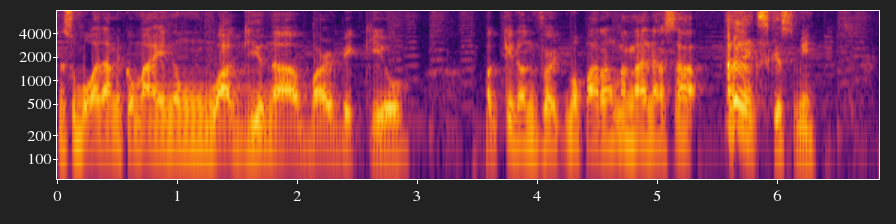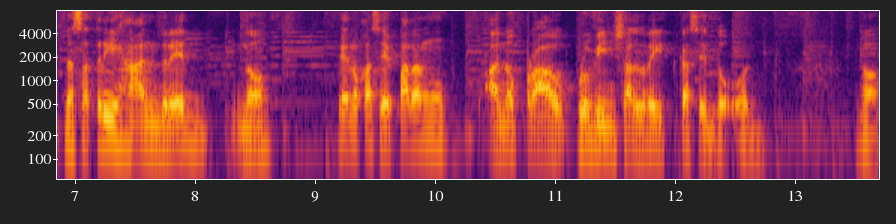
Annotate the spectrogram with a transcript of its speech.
nasubukan namin kumain ng wagyu na barbecue. Pag kinonvert mo, parang mga nasa, excuse me, nasa 300, no? Pero kasi parang ano pro- provincial rate kasi doon, no?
